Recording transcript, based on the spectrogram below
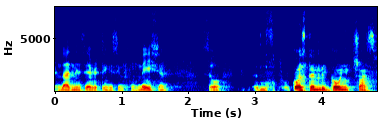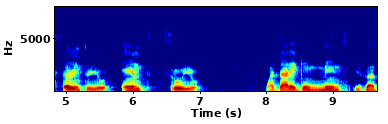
and that means everything is information. So it is constantly going transferring to you and through you. What that again means is that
